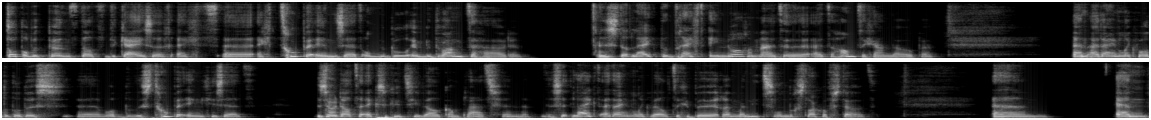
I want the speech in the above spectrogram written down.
Tot op het punt dat de keizer echt, uh, echt troepen inzet om de boel in bedwang te houden. Dus dat, lijkt, dat dreigt enorm uit de, uit de hand te gaan lopen. En uiteindelijk worden er dus, uh, worden er dus troepen ingezet, zodat de executie wel kan plaatsvinden. Dus het lijkt uiteindelijk wel te gebeuren, maar niet zonder slag of stoot. Um, en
